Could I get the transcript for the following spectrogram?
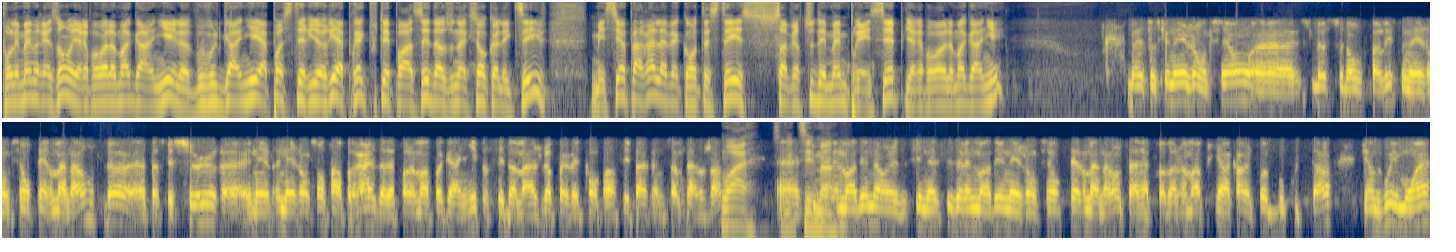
pour les mêmes raisons, il aurait probablement gagné. Vous vous le gagnez a posteriori, après que tout est passé dans une action collective. Mais si un parent l'avait contesté sans vertu des mêmes principes, il aurait probablement gagné. Ben, parce qu'une injonction, euh, là, ce dont vous parlez, c'est une injonction permanente, là, euh, parce que sur euh, une, injonction temporaire, vous n'allez probablement pas gagner, parce que ces dommages-là peuvent être compensés par une somme d'argent. Ouais, effectivement. si, vous demandé demandé une injonction permanente, ça aurait probablement pris encore une fois beaucoup de temps. Puis entre vous et moi,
